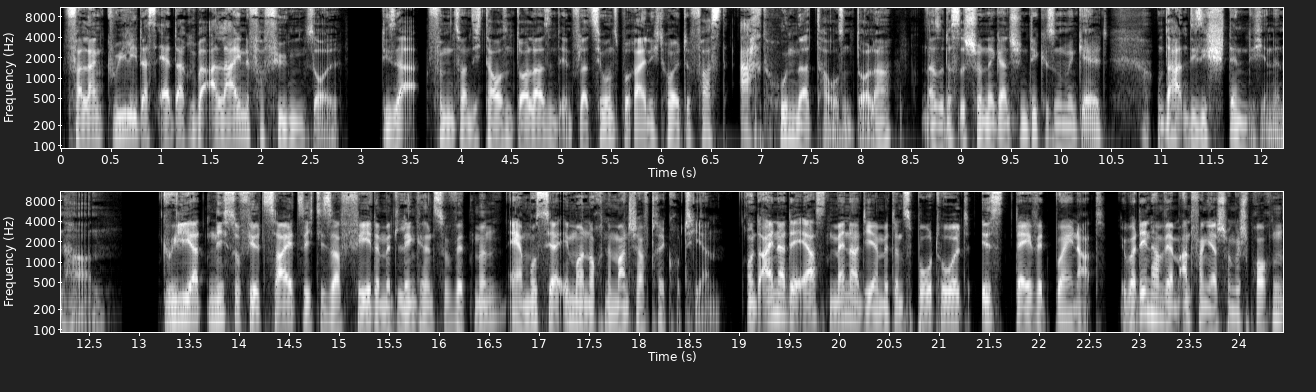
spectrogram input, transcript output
verlangt Greeley, dass er darüber alleine verfügen soll. Diese 25.000 Dollar sind inflationsbereinigt heute fast 800.000 Dollar. Also das ist schon eine ganz schön dicke Summe Geld. Und da hatten die sich ständig in den Haaren. Greeley hat nicht so viel Zeit, sich dieser Fehde mit Lincoln zu widmen. Er muss ja immer noch eine Mannschaft rekrutieren. Und einer der ersten Männer, die er mit ins Boot holt, ist David Brainerd. Über den haben wir am Anfang ja schon gesprochen.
